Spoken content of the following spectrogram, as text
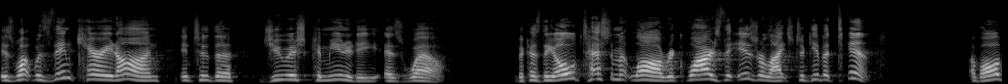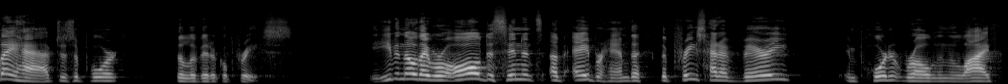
is what was then carried on into the Jewish community as well because the Old Testament law requires the Israelites to give a tenth of all they have to support the Levitical priests. Even though they were all descendants of Abraham, the, the priests had a very important role in the life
